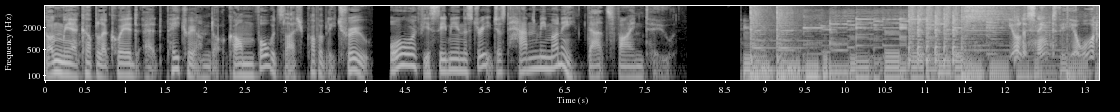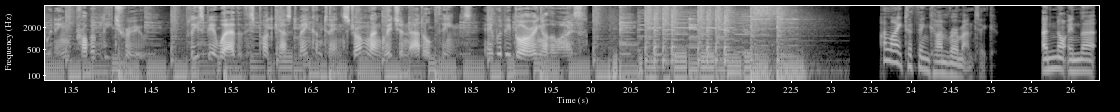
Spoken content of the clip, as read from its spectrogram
bung me a couple of quid at patreon.com forward slash probably true. Or if you see me in the street, just hand me money. That's fine too. You're listening to the award winning Probably True. Please be aware that this podcast may contain strong language and adult themes. It would be boring otherwise. I like to think I'm romantic. And not in that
